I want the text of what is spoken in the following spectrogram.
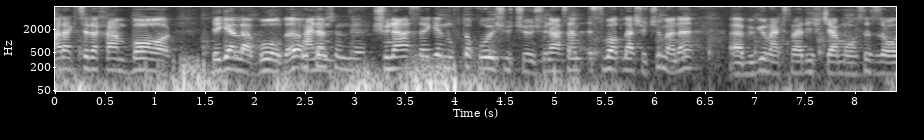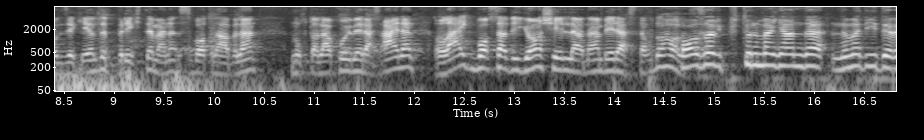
xarakteri ham bor deganlar bo'ldi. Aynan shu narsaga nuqta qo'yish uchun, shu narsani isbotlash uchun mana e, bugun Max Madiyev jamoasi siz oldingizga keldi. Bir ikkita mana isbotlar bilan nuqtalar qo'yib berasiz. Aynan like bosadigan she'rlardan berasiz. Xudo xolasa. Hozir kutilmaganda nima deydi?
